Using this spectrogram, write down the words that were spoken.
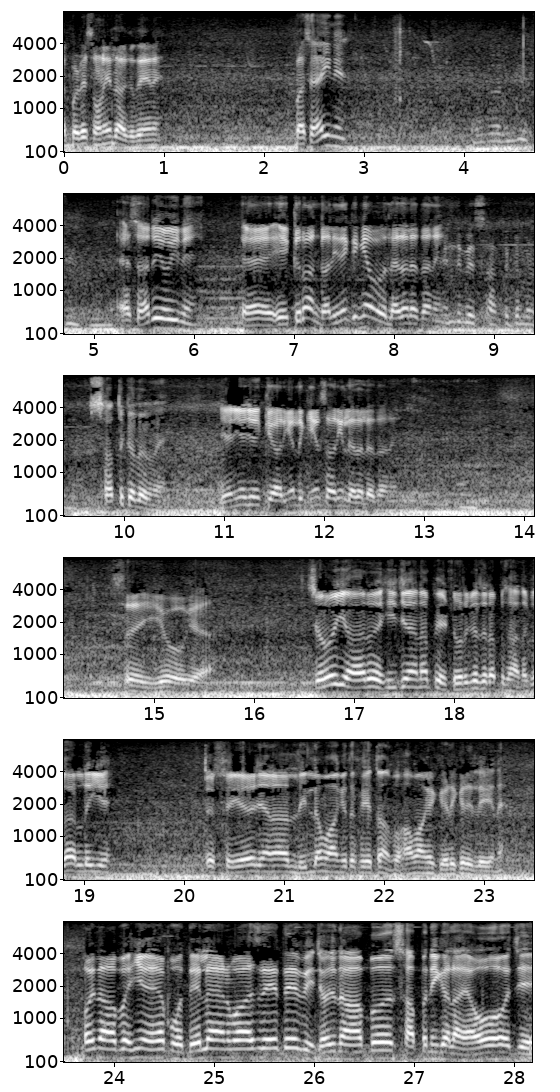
ਇਹ ਬੜੇ ਸੋਹਣੇ ਲੱਗਦੇ ਨੇ। ਬਸ ਇਹ ਹੀ ਨੇ। ਇਹ ਸਾਰੇ ਹੋਈ ਨੇ। ਇੱਕ ਰੰਗ ਵਾਲੀ ਨੇ ਕਿੰਨੀਆਂ ਲੈਦਾ ਲੈਦਾ ਨੇ? ਇਹਦੇ ਵਿੱਚ ਸੱਤ ਕਲਰ ਨੇ। ਸੱਤ ਕਲਰ ਨੇ। ਯਾਨੀ ਜੇ ਕਿਆਰੀਆਂ ਲੱਗੀਆਂ ਸਾਰੀਆਂ ਲੈਦਾ ਲੈਦਾ ਨੇ। ਸਹੀ ਹੋ ਗਿਆ। ਚਲੋ ਯਾਰ ਅਸੀਂ ਜਾਣਾ ਫੇਰ ਟੁਰ ਕੇ ਜ਼ਰਾ ਪਸੰਦ ਕਰ ਲਈਏ। ਤੇ ਫੇਰ ਜਾਣਾ ਲੈ ਲਵਾਂਗੇ ਤੇ ਫੇਰ ਤੁਹਾਨੂੰ ਦਿਖਾਵਾਂਗੇ ਕਿਹੜੇ ਕਿਹੜੇ ਲਏ ਨੇ। ਉਹ ਜਨਾਬ ਅਸੀਂ ਆਏ ਪੌਦੇ ਲੈਣ ਵਾਸਤੇ ਤੇ ਵਿੱਚੋਂ ਜਨਾਬ ਸੱਪ ਨਿਕਲ ਆਇਆ ਉਹ ਜੇ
